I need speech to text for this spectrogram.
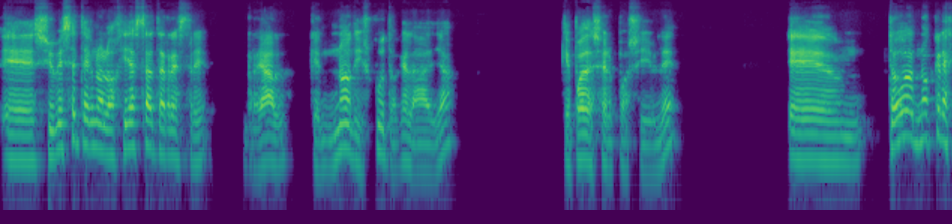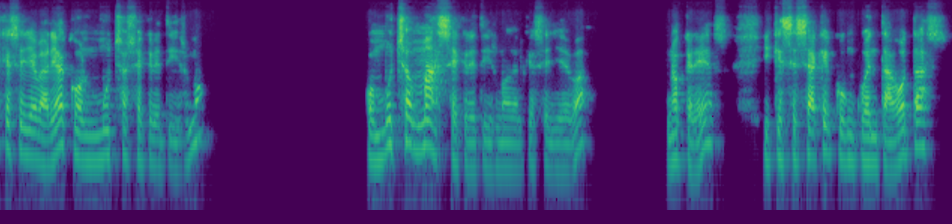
eh, si hubiese tecnología extraterrestre real, que no discuto que la haya, que puede ser posible, eh, ¿todo no crees que se llevaría con mucho secretismo? Con mucho más secretismo del que se lleva, ¿no crees? Y que se saque con cuentagotas.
